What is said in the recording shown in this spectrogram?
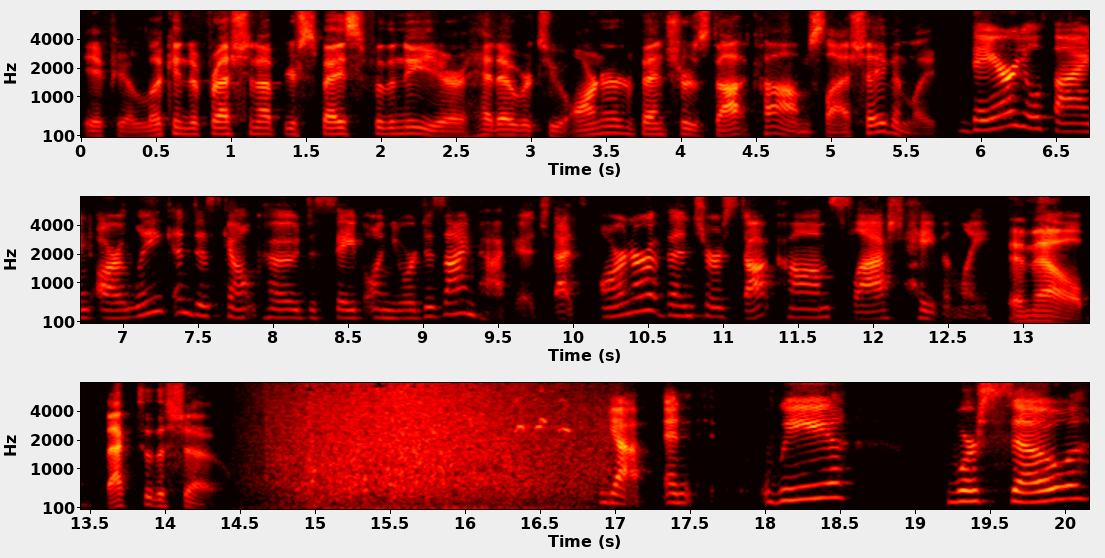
If you're looking to freshen up your space for the new year, head over to arneradventures.com slash Havenly. There you'll find our link and discount code to save on your design package. That's arneradventures.com slash havenly. And now back to the show. Yeah. And we were so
